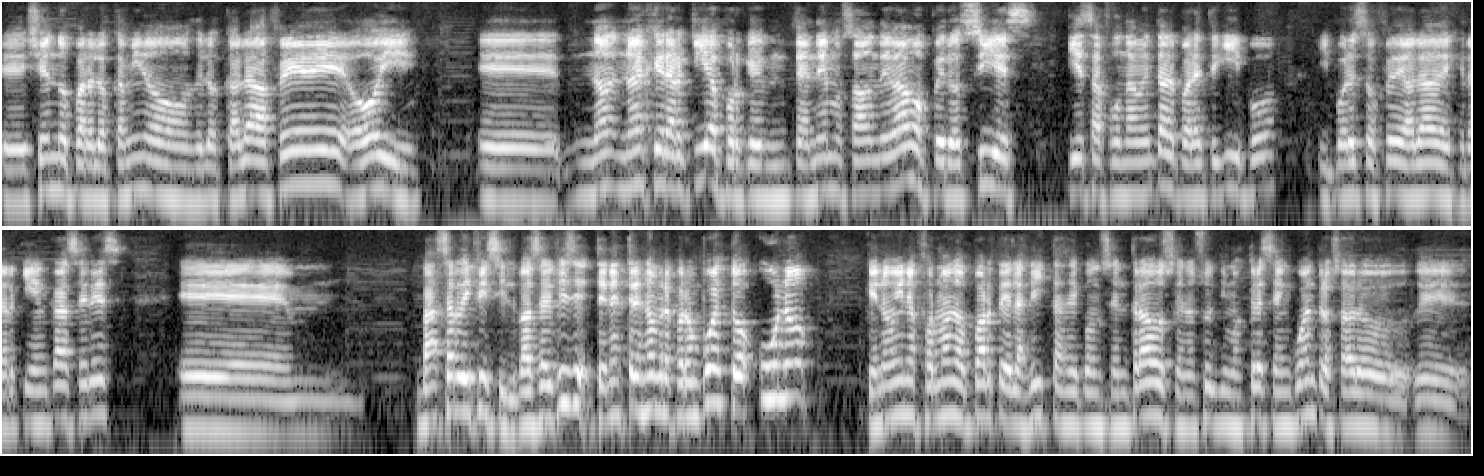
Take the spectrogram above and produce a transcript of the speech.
eh, yendo para los caminos de los que hablaba Fede. Hoy eh, no, no, es jerarquía porque entendemos a dónde vamos, pero sí es pieza fundamental para este equipo. Y por eso Fede hablaba de jerarquía en Cáceres. Eh, va a ser difícil, va a ser difícil. Tenés tres nombres para un puesto. Uno, que no viene formando parte de las listas de concentrados en los últimos tres encuentros, hablo de,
